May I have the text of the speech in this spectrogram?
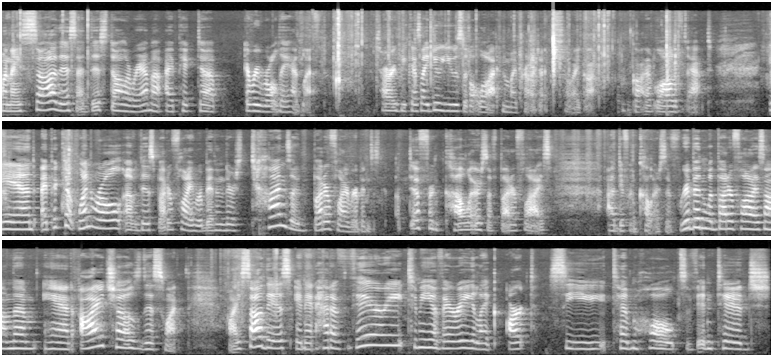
when I saw this at this Dollarama, I picked up every roll they had left. Sorry, because I do use it a lot in my projects, so I got, got a lot of that. And I picked up one roll of this butterfly ribbon, and there's tons of butterfly ribbons, different colors of butterflies, uh, different colors of ribbon with butterflies on them, and I chose this one. I saw this, and it had a very, to me, a very like artsy, Tim Holtz, vintage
